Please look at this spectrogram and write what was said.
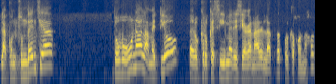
la contundencia tuvo una, la metió, pero creo que sí merecía ganar el Atlas porque fue mejor.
